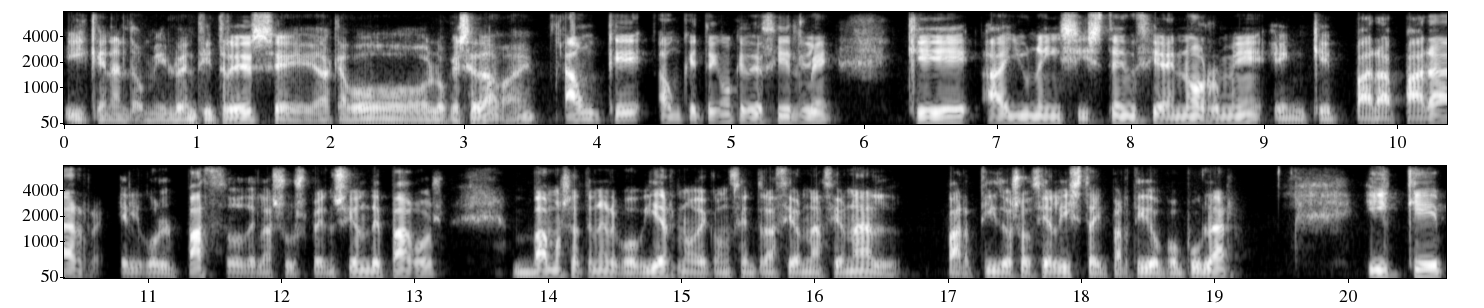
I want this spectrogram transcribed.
y que en el 2023 se acabó lo que se daba. ¿eh? Aunque, aunque tengo que decirle que hay una insistencia enorme en que para parar el golpazo de la suspensión de pagos vamos a tener gobierno de concentración nacional, Partido Socialista y Partido Popular, y que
